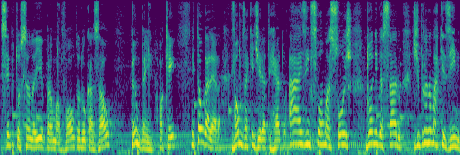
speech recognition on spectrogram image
Sempre torcendo aí para uma volta do casal também, ok? Então, galera, vamos aqui direto e reto às informações do aniversário de Bruna Marquezine,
